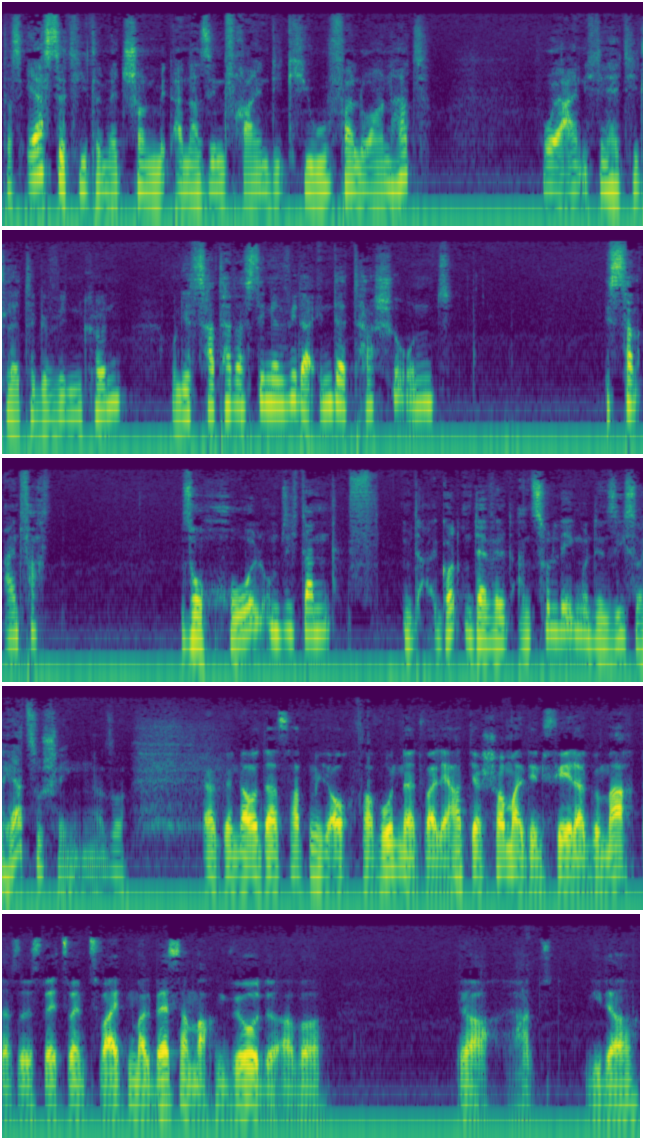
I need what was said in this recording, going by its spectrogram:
das erste Titelmatch schon mit einer sinnfreien DQ verloren hat, wo er eigentlich den Titel hätte gewinnen können. Und jetzt hat er das Ding dann wieder in der Tasche und ist dann einfach so hohl, um sich dann mit Gott und der Welt anzulegen und den Sieg so herzuschenken. Also Ja, genau das hat mich auch verwundert, weil er hat ja schon mal den Fehler gemacht, dass er es jetzt beim zweiten Mal besser machen würde, aber ja, er hat wieder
